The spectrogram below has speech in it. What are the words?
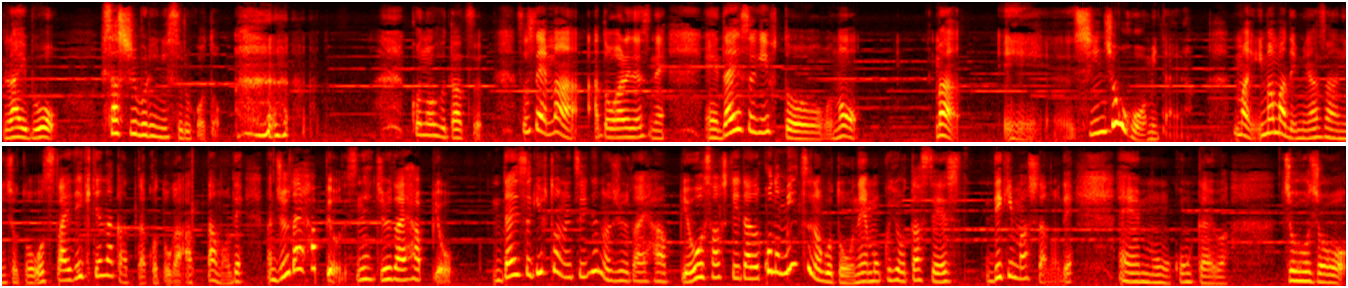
ライブを久しぶりにすること。この二つ。そして、まあ、あとあれですね、えー、ダイスギフトの、まあ、えー、新情報みたいな。まあ、今まで皆さんにちょっとお伝えできてなかったことがあったので、まあ、重大発表ですね。重大発表。ダイスギフトについての重大発表をさせていただく。この3つのことをね、目標達成できましたので、えー、もう今回は、上々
